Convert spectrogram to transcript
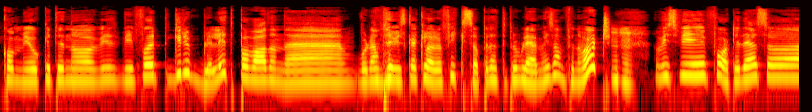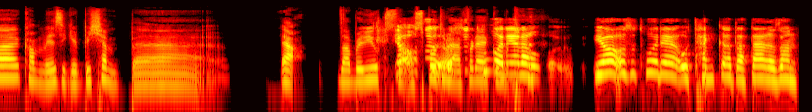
kommer jo ikke til noe vi, vi, får gruble litt på hva denne, hvordan vi skal klare å fikse opp i dette problemet i samfunnet vårt. Mm. Og hvis vi får til det, så kan vi sikkert bekjempe ja, da blir vi gjort stas på, tror jeg. For det kommer. Ja, og så tror jeg det å tenke at dette er sånn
